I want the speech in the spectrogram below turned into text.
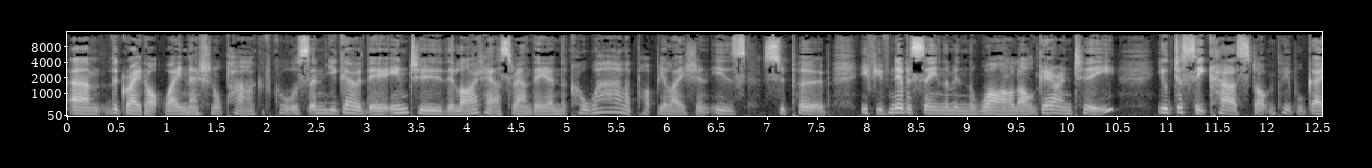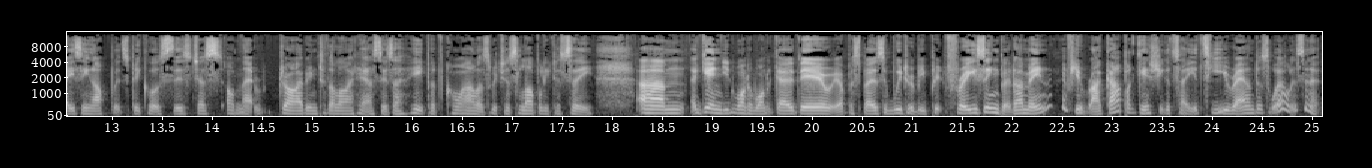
Um, the Great Otway National Park, of course, and you go there into the lighthouse around there, and the koala population is superb. If you've never seen them in the wild, I'll guarantee you'll just see cars stop and people gazing upwards because there's just on that drive into the lighthouse there's a heap of koalas, which is lovely to see. Um, again, you'd want to want to go there. I suppose the winter it'd be bit freezing, but I mean, if you rug up, I guess you could say it's year round as well, isn't it?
